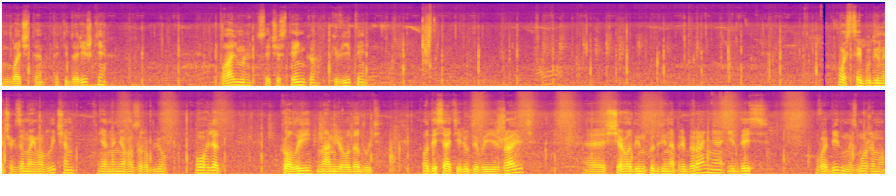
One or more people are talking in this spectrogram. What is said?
Бачите, такі доріжки, пальми, все чистенько, квіти. Ось цей будиночок за моїм обличчям. Я на нього зроблю огляд, коли нам його дадуть. О 10 люди виїжджають, е, ще годинку-дві на прибирання і десь в обід ми зможемо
